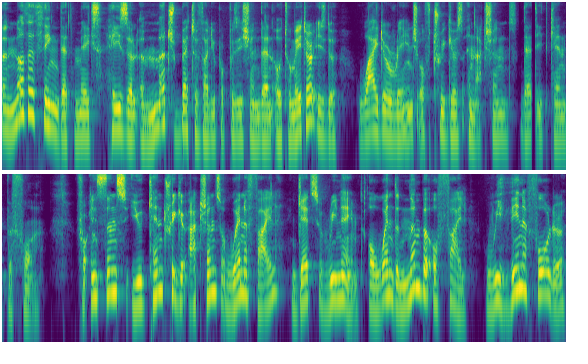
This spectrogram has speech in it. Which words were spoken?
Another thing that makes Hazel a much better value proposition than Automator is the wider range of triggers and actions that it can perform. For instance, you can trigger actions when a file gets renamed or when the number of files within a folder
